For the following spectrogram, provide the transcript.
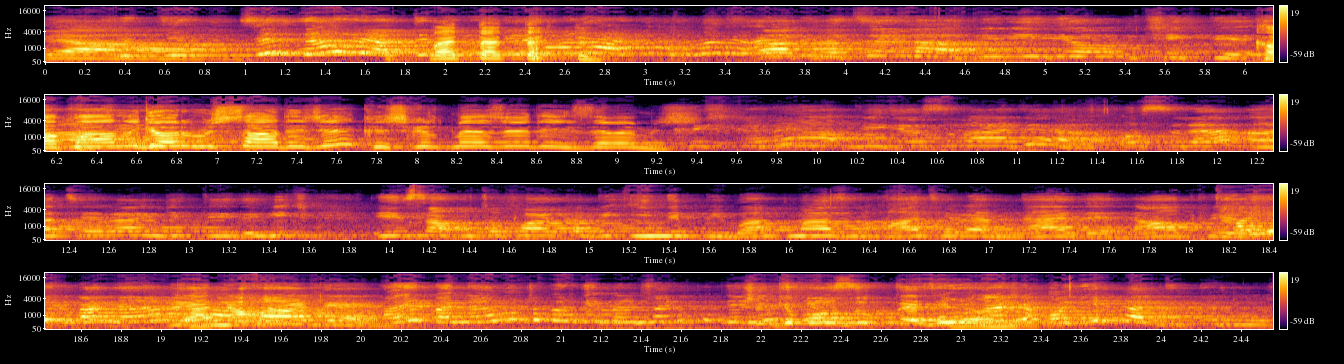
Ya. Siz nerede yaptınız? Bet, bet, bet. Bak hatırla bir video çekti. Kapağını Abi, görmüş sadece. Kışkırtma yazıyor diye izlememiş. Kışkırtma videosu vardı ya o sıra ATV'm gittiydi. Hiç insan otoparka bir inip bir bakmaz mı? ATV'm nerede? Ne yapıyor? Hayır ben neden Veya ne halde? Hayır ben neden otobardayım ben söyledim mi? Çünkü bozuk dedi. Buradacı Ali'ye verdiklerimiz.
